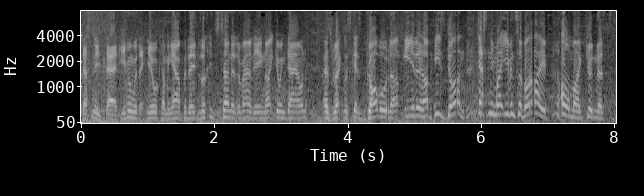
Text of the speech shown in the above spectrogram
Destiny's dead, even with the heal coming out, but they're looking to turn it around. The Ignite going down as Rekkles gets gobbled up, eaten up. He's done! Destiny might even survive! Oh my goodness!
